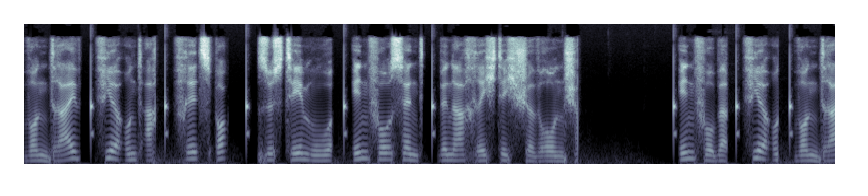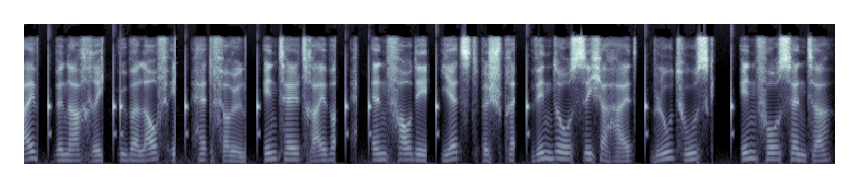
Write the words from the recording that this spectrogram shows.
Von 3, 4 und 8. Fritzbox. Systemuhr. Infocent. Benachrichtigt Chevron. Sch Infobe 4 und von 3. Benachrichtigt. Überlauf. Headphone. Intel Treiber. NVD. Jetzt besprechen. Windows Sicherheit. Bluetooth. Infocenter.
